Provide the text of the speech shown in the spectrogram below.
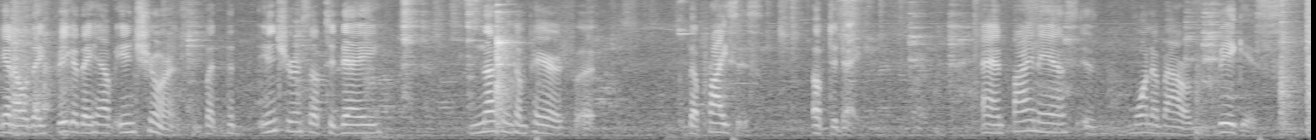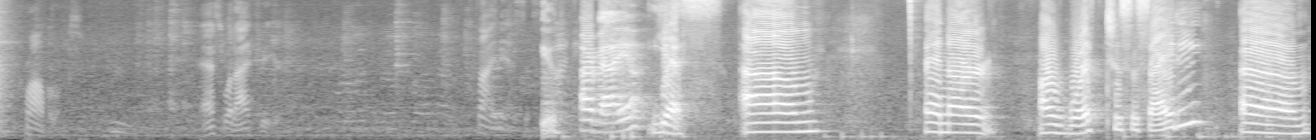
You know, they figure they have insurance, but the insurance of today, nothing compared for the prices of today. And finance is one of our biggest problems. That's what I figure. Finances. Our value? Yes. Um, and our our worth to society. Um,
